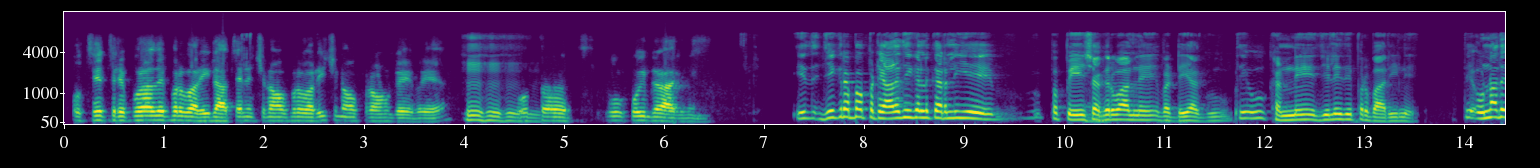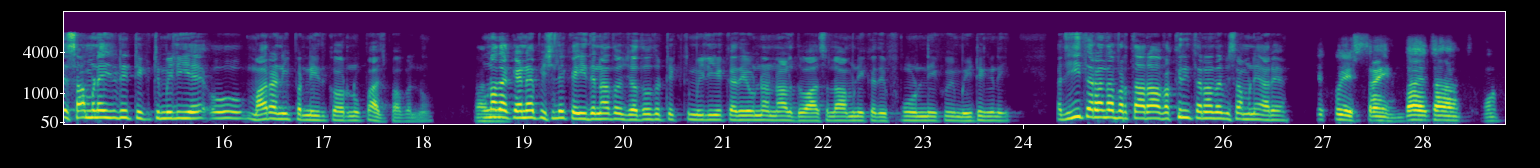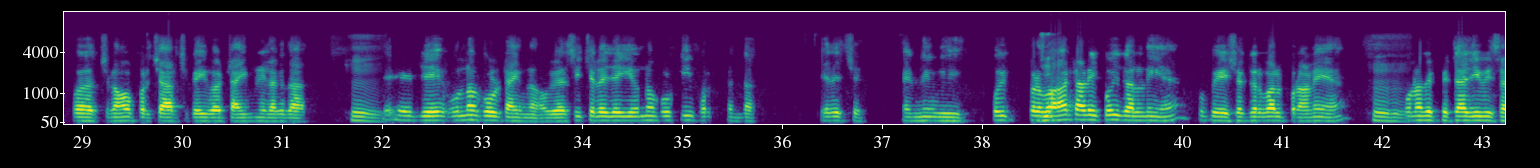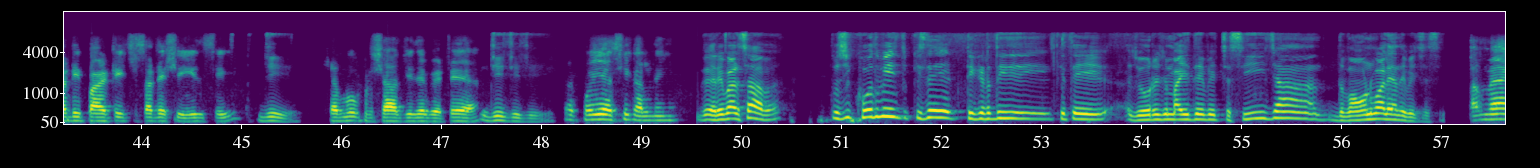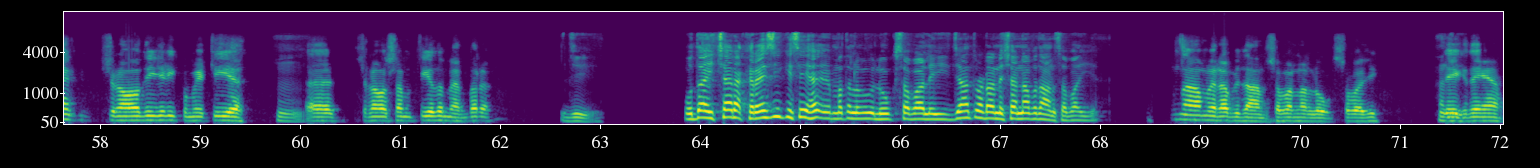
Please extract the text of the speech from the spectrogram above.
ਉੱਥੇ ਤ੍ਰਿਪੁਰਾ ਦੇ ਪ੍ਰਭਾਰੀ ਲਾਤੇ ਨੇ ਚੁਣਾਵ ਪ੍ਰਭਾਰੀ ਚੁਣਾਵ ਕਰਾਉਣ ਗਏ ਹੋਏ ਆ। ਹੂੰ ਹੂੰ ਹੂੰ ਉਹ ਹੂੰ। ਤਾਂ ਉਹ ਕੋਈ ਨਾਰਾਜ਼ ਨਹੀਂ ਇਹ ਜੇਕਰ ਆਪਾਂ ਪਟਿਆਲੇ ਦੀ ਗੱਲ ਕਰ ਲਈਏ ਭਪੇਸ਼ ਅਗਰਵਾਲ ਨੇ ਵੱਡੇ ਆਗੂ ਤੇ ਉਹ ਖੰਨੇ ਜ਼ਿਲ੍ਹੇ ਦੇ ਪ੍ਰਭਾਰੀ ਨੇ। ਤੇ ਉਹਨਾਂ ਦੇ ਸਾਹਮਣੇ ਜਿਹੜੀ ਟਿਕਟ ਮਿਲੀ ਹੈ ਉਹ ਮਹਾਰਾਣੀ ਪ੍ਰਨੀਤ ਕੌਰ ਨੂੰ ਭਾਜਪਾ ਵੱਲੋਂ। ਉਹਨਾਂ ਦਾ ਕਹਿਣਾ ਪਿਛਲੇ ਕਈ ਦਿਨਾਂ ਤੋਂ ਜਦੋਂ ਤੋਂ ਟਿਕਟ ਮਿਲੀ ਹੈ ਕਦੇ ਉਹਨਾਂ ਨਾਲ ਦੁਆ ਸਲਾਮ ਨਹੀਂ ਕਦੇ ਫੋਨ ਨਹੀਂ ਕੋਈ ਮੀਟਿੰਗ ਨਹੀਂ। ਅਜਿਹੀ ਤਰ੍ਹਾਂ ਦਾ ਵਰਤਾਰਾ ਵੱਖਰੀ ਤਰ੍ਹਾਂ ਦਾ ਵੀ ਸਾਹਮਣੇ ਆ ਰਿਹਾ। ਦੇਖੋ ਇਸ ਤਰ੍ਹਾਂ ਹੀ ਹੁੰਦਾ ਹੈ ਤਾਂ ਹੁਣ ਚੁਣਾਵ ਪ੍ਰਚਾਰ ਚ ਕਈ ਵਾਰ ਟਾਈਮ ਨਹੀਂ ਲੱਗਦਾ। ਹੂੰ। ਜੇ ਉਹਨਾਂ ਕੋਲ ਟਾਈਮ ਨਾ ਹੋਵੇ ਅਸੀਂ ਚਲੇ ਜਾਈਏ ਉਹਨਾਂ ਕੋਲ ਕੀ ਫ਼ਰਕ ਪੈਂਦਾ ਇਹਦੇ ਚ? ਇੰਨੀ ਵੀ ਕੋਈ ਪ੍ਰਵਾਹਟ ਵਾਲੀ ਕੋਈ ਗੱਲ ਨਹੀਂ ਹੈ। ਭੁਪੇਸ਼ ਅਗਰਵਾਲ ਪੁਰਾਣੇ ਆ ਉਹਨਾਂ ਦੇ ਪਿਤਾ ਜੀ ਵੀ ਸਾਡੀ ਪਾਰਟੀ ਚ ਸਾਡੇ ਸ਼ਹੀਦ ਸੀ। ਜੀ। ਸ਼ੰਭੂ ਪ੍ਰਸਾਦ ਜੀ ਦੇ ਬੇਟੇ ਆ ਜੀ ਜੀ ਜੀ। ਕੋਈ ਐਸੀ ਗੱਲ ਨਹੀਂ ਹੈ। ਗਰੇਵਾਲ ਸਾਹਿਬ ਤੁਸੀਂ ਖੁਦ ਵੀ ਕਿਸੇ ਟਿਕਟ ਦੀ ਕਿਤੇ ਜ਼ੋਰ ਜਮਾਈ ਦੇ ਵਿੱਚ ਸੀ ਜਾਂ ਦਿਵਾਉਣ ਵਾਲਿਆਂ ਦੇ ਵਿੱਚ ਸੀ? ਮੈਂ ਚੁਣਾਵ ਦੀ ਜਿਹੜੀ ਕਮੇਟੀ ਹੈ ਚੁਣਾਵ ਸਮਿਤੀ ਉਹਦਾ ਮੈਂਬਰ ਹਾਂ। ਜੀ। ਉਹਦਾ ਇੱਛਾ ਰੱਖ ਰਹੇ ਸੀ ਕਿਸੇ ਹ- ਮਤਲਬ ਲੋਕ ਸਭਾ ਲਈ ਜਾਂ ਤੁਹਾਡਾ ਨਿਸ਼ਾਨਾ ਵਿਧਾਨ ਸਭਾ ਹੀ ਹੈ? ਨਾ ਮੇਰਾ ਵਿਧਾਨ ਸਭਾ ਨਾਲ ਲੋਕ ਸਭਾ ਜੀ। ਹਾਂਜੀ। ਦੇਖਦੇ ਆ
